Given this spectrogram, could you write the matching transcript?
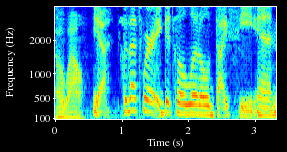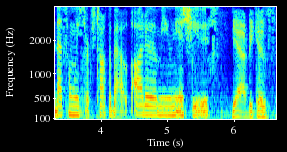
Oh wow. Yeah. So that's where it gets a little dicey, and that's when we start to talk about autoimmune issues. Yeah, because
